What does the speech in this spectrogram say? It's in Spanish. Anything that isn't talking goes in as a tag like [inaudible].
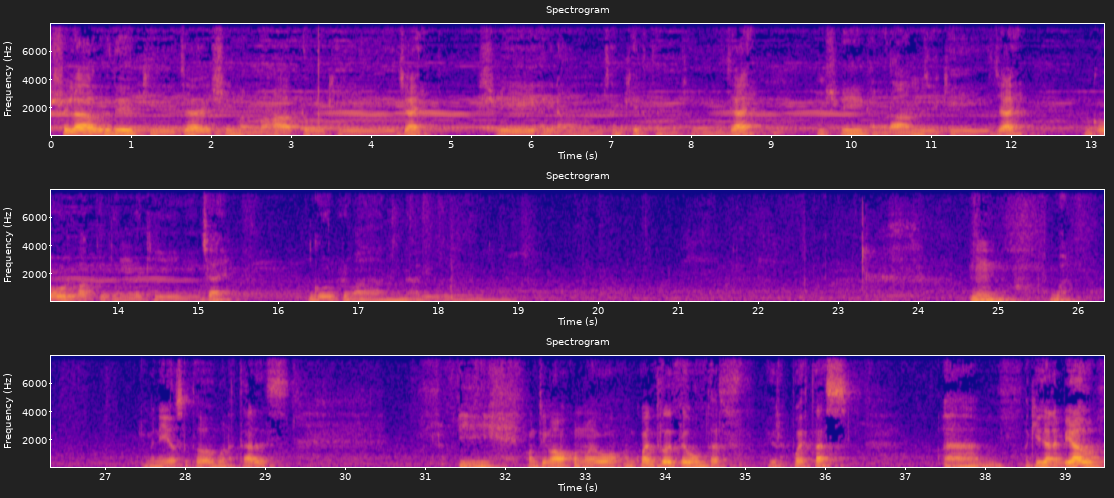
Srila Gurudev ki jai, Sriman Mahaprabhu ki jai, Shri Harinam Sankirtan ki jai, Shri Kanaram ji ki jai, Gaur Bhaktivinoda ki jai, Gaur Pramananda Mm, bueno, bienvenidos a todos, buenas tardes. Y continuamos con un nuevo encuentro de preguntas y respuestas. aquí ya han enviado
